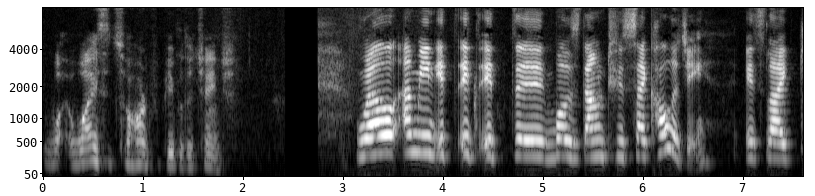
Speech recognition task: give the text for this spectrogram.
Why, why is it so hard for people to change? Well, I mean, it it it uh, boils down to psychology. It's like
